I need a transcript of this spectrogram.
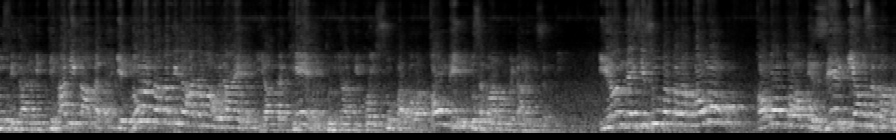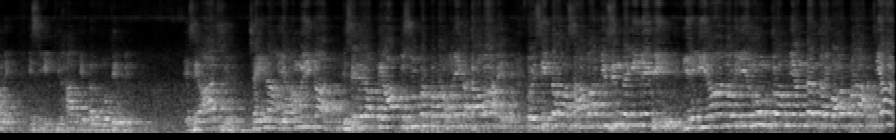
दूसरी जानब इतिहादी ताकत। ये दोनों ताकतें जहाँ जमा हो जाए। याद रखें, दुनिया की कोई सुपर पावर कौम भी मुसलमानों को मिटा नहीं सकती। ईरान जैसी सुपर पावर कौमों कौमों को अपने जेर किया मुसलमानों ने। इसी इतिहाद के बल होते हुए जैसे आज चाइना, या अमेरिका जिसे जो अपने आप को सुपर पावर होने का दावा है। तो इसी तरह साहबा की ज़िंदगी में भी ये ईरान और ये रूम जो अपने अंदर जो है बहुत बड़ा हथियार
